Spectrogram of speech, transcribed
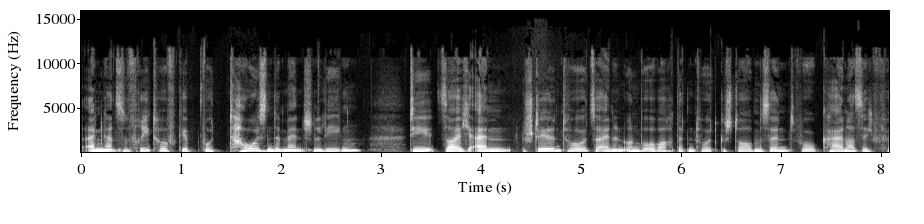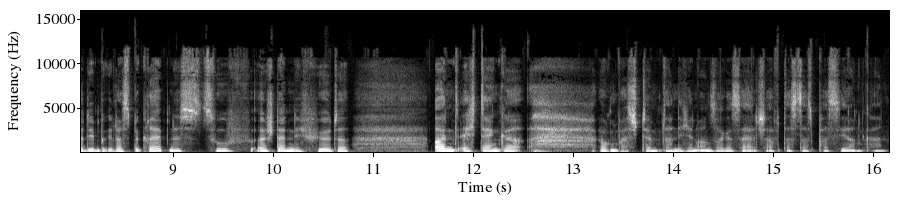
einen ganzen Friedhof gibt, wo tausende Menschen liegen, die solch einen stillen Tod, so einen unbeobachteten Tod gestorben sind, wo keiner sich für den, das Begräbnis zuständig fühlte. Und ich denke, irgendwas stimmt da nicht in unserer Gesellschaft, dass das passieren kann.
